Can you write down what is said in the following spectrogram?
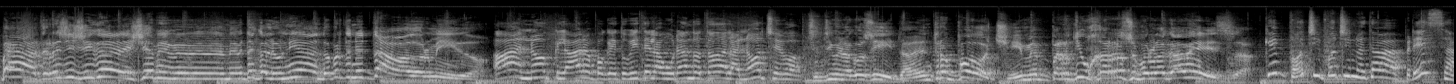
Basta, recién llegué y ya me, me, me, me está calumniando. Aparte no estaba dormido. Ah, no, claro, porque estuviste laburando toda la noche vos. Sentíme una cosita. Entró Pochi y me partió un jarrazo por la cabeza. ¿Qué Pochi? Pochi no estaba presa.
